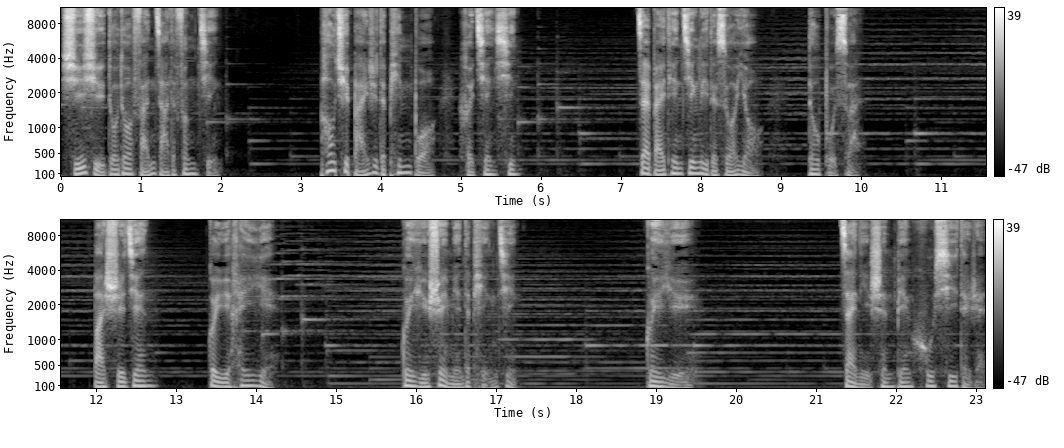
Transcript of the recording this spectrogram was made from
许许多多繁杂的风景，抛去白日的拼搏和艰辛，在白天经历的所有都不算，把时间归于黑夜，归于睡眠的平静，归于在你身边呼吸的人。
